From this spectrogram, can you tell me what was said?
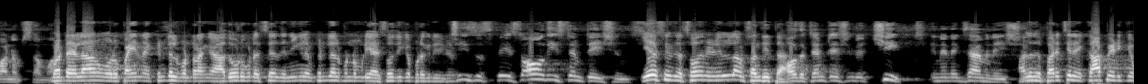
fun of someone. மற்ற எல்லாரும் ஒரு பையனை கிண்டல் பண்றாங்க அதோடு கூட சேர்ந்து நீங்களும் கிண்டல் பண்ண முடியாது சோதிக்கப்படுகிறீர்கள் Jesus faced all these temptations, இயேசு இந்த சோதனைகள் எல்லாம் சந்தித்தார் or the temptation to cheat in an examination. அல்லது பரீட்சையை காப்பி அடிக்க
